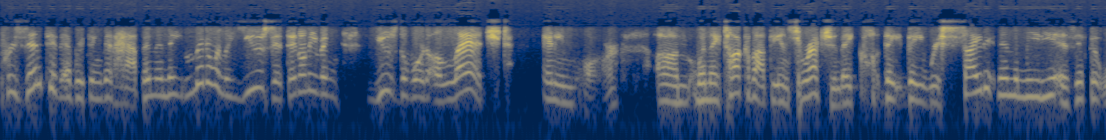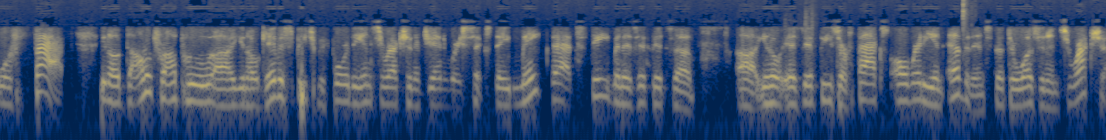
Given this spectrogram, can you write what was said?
presented everything that happened, and they literally use it. They don't even use the word alleged anymore. Um, when they talk about the insurrection, they they they recite it in the media as if it were fact. You know, Donald Trump, who uh, you know gave a speech before the insurrection of January 6th, they make that statement as if it's a uh, you know, as if these are facts already in evidence that there was an insurrection.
